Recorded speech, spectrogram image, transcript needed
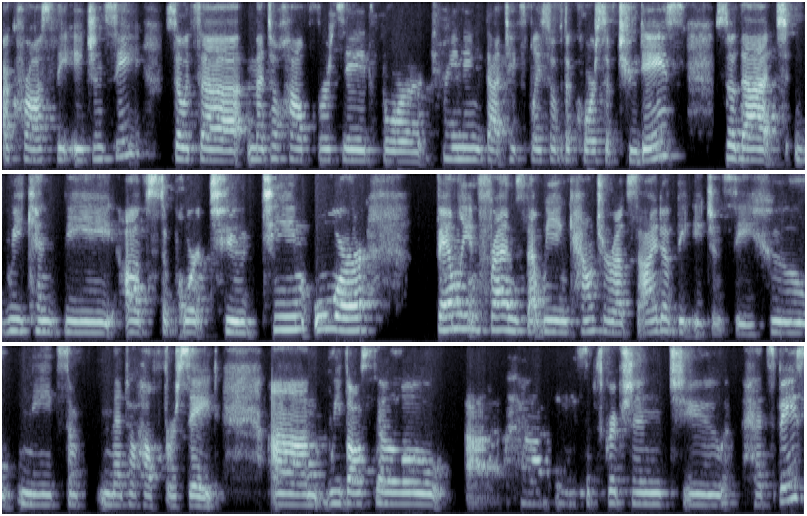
across the agency. So it's a mental health first aid for training that takes place over the course of two days so that we can be of support to team or family and friends that we encounter outside of the agency who need some mental health first aid. Um, we've also uh, have a subscription to Headspace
